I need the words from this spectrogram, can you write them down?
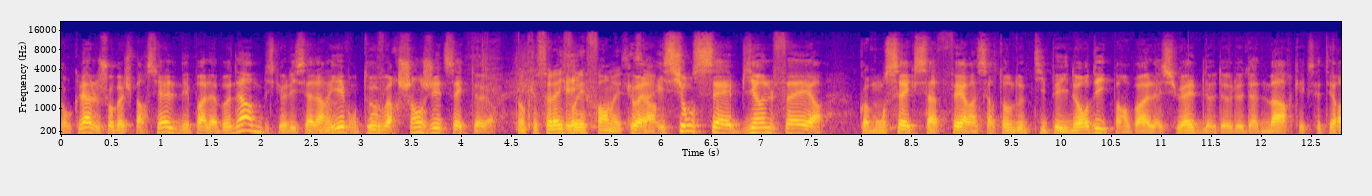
Donc là, le chômage partiel n'est pas la bonne arme, puisque les salariés mmh. vont devoir changer de secteur. Donc cela, il faut les former, c'est ça? Et si on sait bien le faire, comme on sait que ça fait un certain nombre de petits pays nordiques, par exemple la Suède, le, Danemark, etc.,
